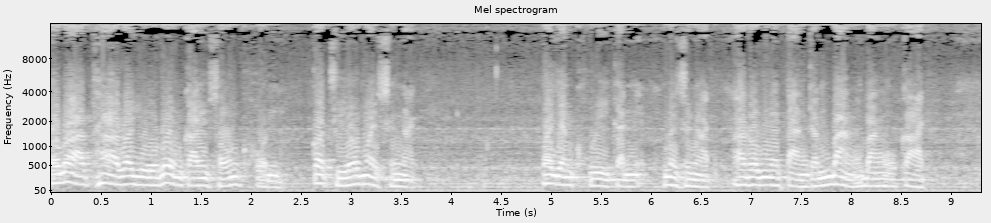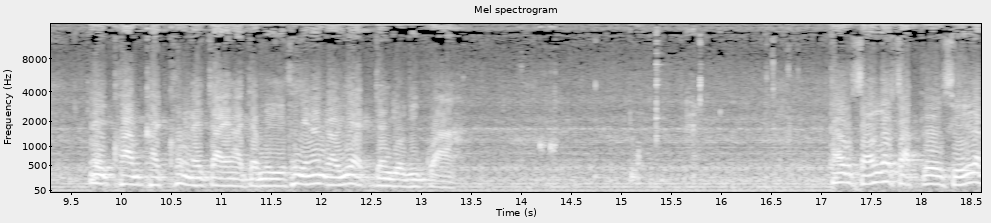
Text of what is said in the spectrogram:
แต่ว่าถ้าเราอยู่ร่วมกันสองคนก็ถือว่าไม่สงัดเพราะยังคุยกันเนี่ยไม่สงัด อารมณ์ต่างกันบ้างบางโอกาสในความขัดข้องในใจอาจจะมี ถ้าอย่างนั้นเราแยกกันอยู่ดีกว่าทั้งสองกษัตริย์ฤาษีก็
